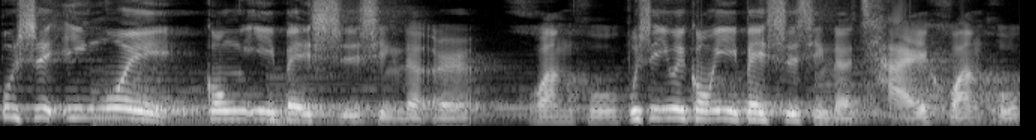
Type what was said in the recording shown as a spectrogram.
不是因为公义被实行了而欢呼，不是因为公义被实行了才欢呼。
